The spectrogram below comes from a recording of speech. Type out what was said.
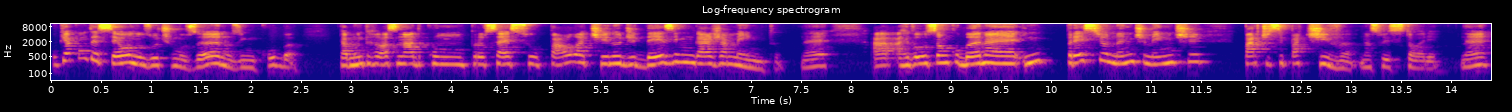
O que aconteceu nos últimos anos em Cuba está muito relacionado com um processo paulatino de desengajamento, né? A, a Revolução Cubana é impressionantemente participativa na sua história. Né?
